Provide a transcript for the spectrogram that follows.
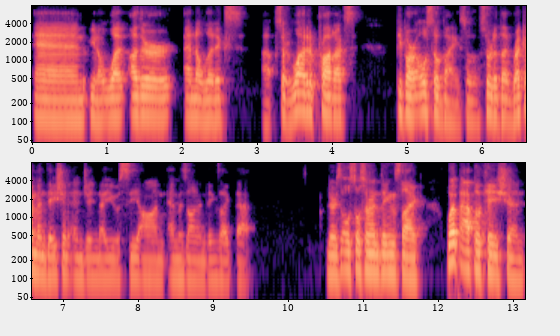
and you know what other analytics, uh, sorry, what other products people are also buying. So sort of the recommendation engine that you see on Amazon and things like that. There's also certain things like web application.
